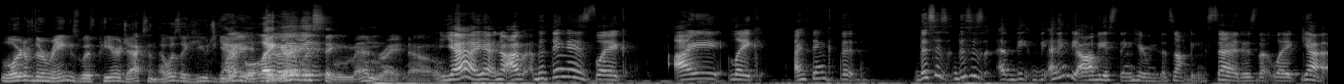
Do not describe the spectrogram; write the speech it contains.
lord of the rings with peter jackson that was a huge gamble Right, like you're listing men right now. Yeah, yeah. No, I, the thing is, like, I like. I think that this is this is uh, the, the I think the obvious thing here that's not being said is that like yeah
